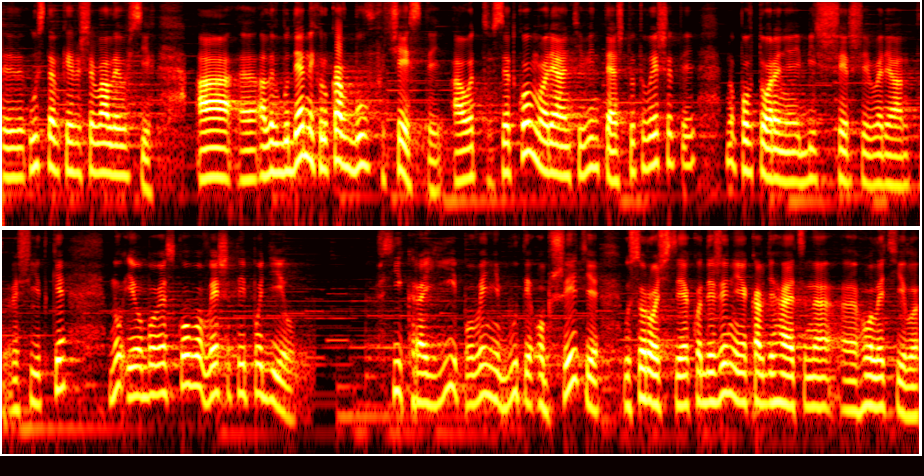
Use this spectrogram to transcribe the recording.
е, уставки вишивали у всіх. А, е, але в буденних рукав був чистий. А от в святковому варіанті він теж тут вишитий, ну, повторення і більш ширший варіант решітки. Ну і обов'язково вишитий поділ. Всі краї повинні бути обшиті у сорочці, як одежині, яка вдягається на е, голе тіло.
